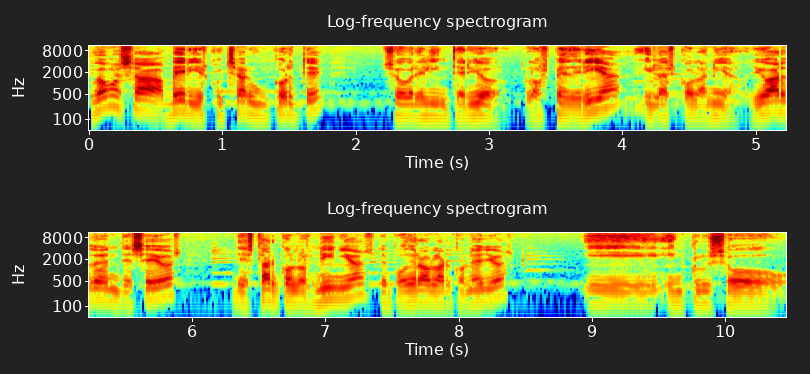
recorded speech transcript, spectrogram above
Vamos a ver y escuchar un corte sobre el interior, la hospedería y la escolanía. Yo ardo en deseos de estar con los niños, de poder hablar con ellos e incluso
